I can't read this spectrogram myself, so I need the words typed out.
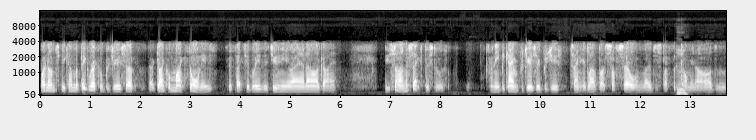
went on to become a big record producer, a guy called Mike Thorne. He was effectively the junior A&R guy who signed the Sex Pistols. And he became a producer. He produced Tainted Love by Soft Cell and loads of stuff for the hmm. Communards and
